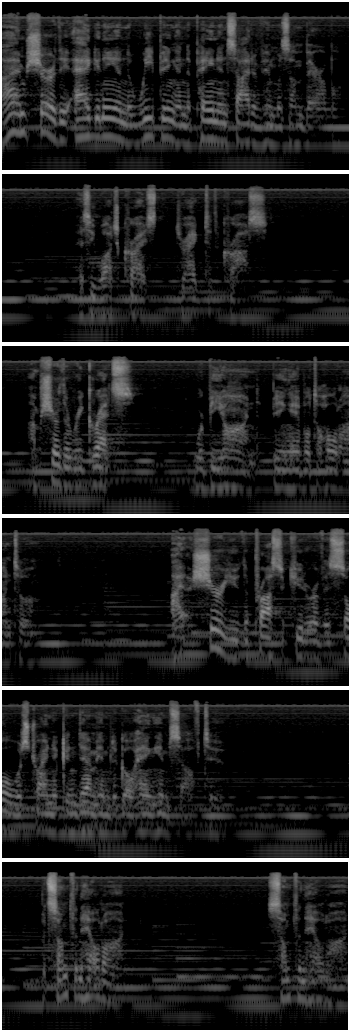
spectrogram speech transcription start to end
I'm sure the agony and the weeping and the pain inside of him was unbearable as he watched Christ dragged to the cross. I'm sure the regrets were beyond being able to hold on to him. I assure you, the prosecutor of his soul was trying to condemn him to go hang himself too. But something held on. Something held on.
